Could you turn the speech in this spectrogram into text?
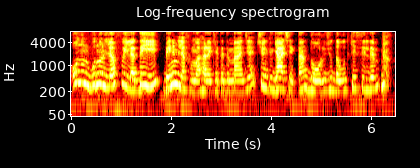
Onun bunun lafıyla değil benim lafımla hareket edin bence. Çünkü gerçekten doğrucu Davut kesildim.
